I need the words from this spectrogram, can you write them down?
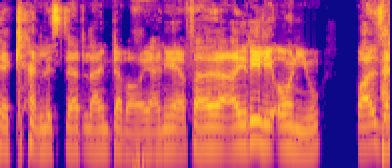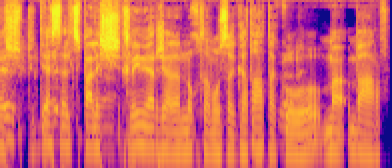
هيك كان ال stat line تبعه يعني ف I really own you معلش بدي أسأل معلش خليني أرجع للنقطة موسى قطعتك وما بعرف.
